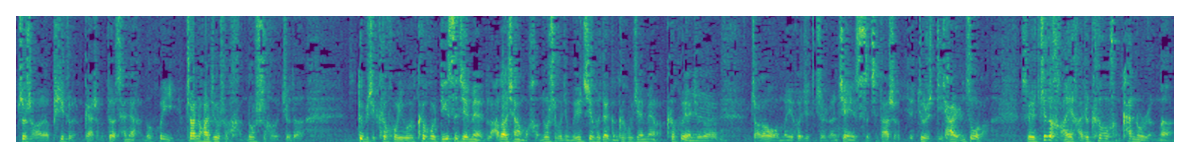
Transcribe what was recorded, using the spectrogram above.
至少要批准干什么，都要参加很多会议。这样的话，就是说很多时候觉得对不起客户，因为客户第一次见面拿到项目，很多时候就没有机会再跟客户见面了。客户也觉得找到我们以后就只能见一次，其他时候也就是底下人做了。所以这个行业还是客户很看重人啊。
